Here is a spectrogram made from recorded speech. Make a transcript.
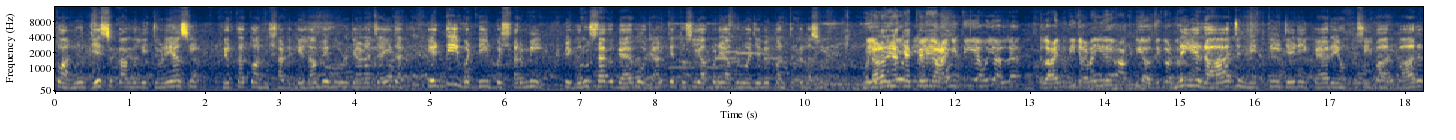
ਤੁਹਾਨੂੰ ਜਿਸ ਕੰਮ ਲਈ ਚੁਣਿਆ ਸੀ ਫਿਰ ਤਾਂ ਤੁਹਾਨੂੰ ਛੱਡ ਕੇ ਲਾਂਭੇ ਹੋਣ ਜਾਣਾ ਚਾਹੀਦਾ। ਐਡੀ ਵੱਡੀ ਬਸ਼ਰਮੀ ਵੀ ਗੁਰੂ ਸਾਹਿਬ ਗਾਇਬ ਹੋ ਜਾਣ ਤੇ ਤੁਸੀਂ ਆਪਣੇ ਆਪ ਨੂੰ ਅਜੇ ਵੀ ਪੰਥਕ ਦੱਸੋ। ਬਟਾਲਾ ਜੀ ਕਿ ਕਿਹੜੀ ਰਾਜਨੀਤੀ ਇਹੋ ਹੀ ਹੱਲ ਹੈ। ਰਾਜਨੀਤੀ ਜਾਣਾ ਹੀ ਆਖਰੀ ਹੱਲ ਸੀ ਤੁਹਾਡਾ ਨਹੀਂ ਇਹ ਰਾਜਨੀਤੀ ਜਿਹੜੀ ਕਹਿ ਰਹੇ ਹੋ ਤੁਸੀਂ ਵਾਰ-ਵਾਰ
